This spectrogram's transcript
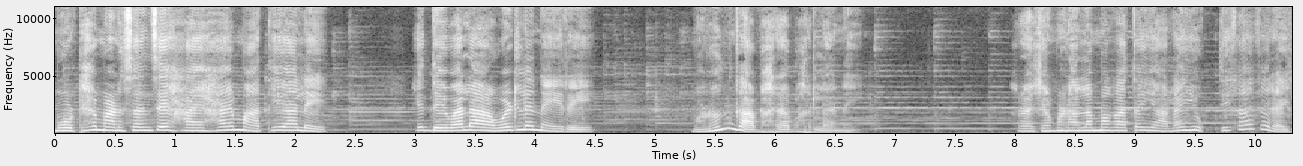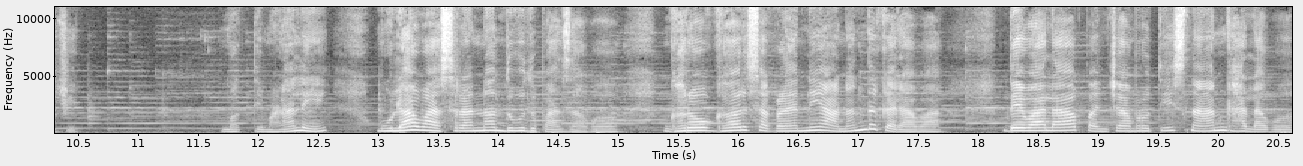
मोठ्या माणसांचे हाय हाय माथी आले. हे देवाला आवडलं नाही रे. म्हणून गाभारा भरला नाही. राजा म्हणाला मग आता याला युक्ती काय करायची? मग ती म्हणाली मुला वासरांना दूध पाजावं. घरोघर सगळ्यांनी आनंद करावा. देवाला पंचामृती स्नान घालावं.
